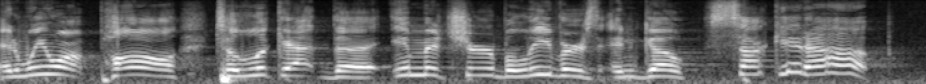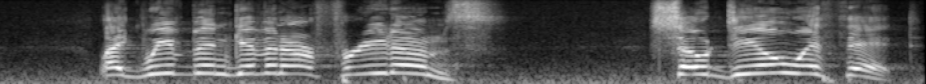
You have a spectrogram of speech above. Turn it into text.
and we want Paul to look at the immature believers and go, suck it up. Like we've been given our freedoms. So deal with it.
